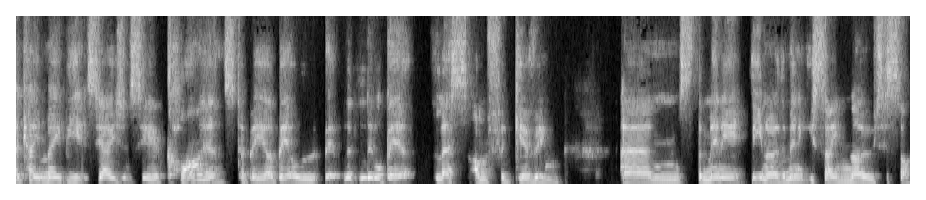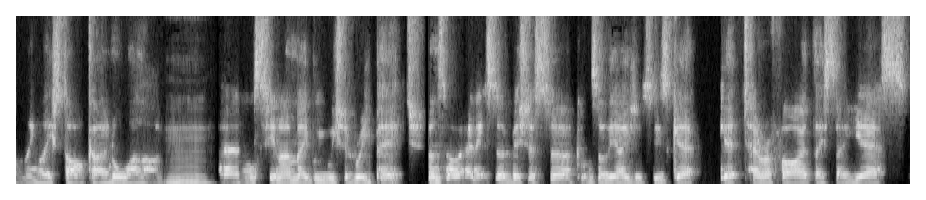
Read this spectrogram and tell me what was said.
okay, maybe it's the agency of clients to be a bit, a little bit less unforgiving and the minute, you know, the minute you say no to something, they start going, oh, hello. Mm. And, you know, maybe we should repitch. And so, and it's a vicious circle. So the agencies get get terrified. They say yes.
